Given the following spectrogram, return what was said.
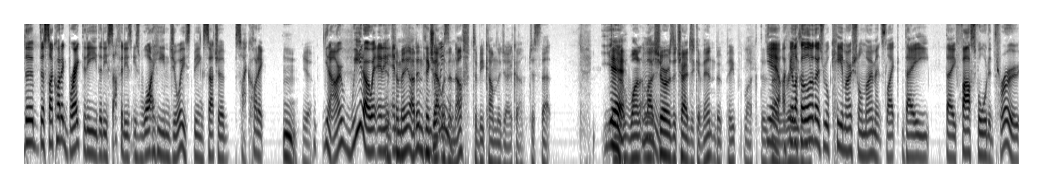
the the psychotic break that he that he suffered is is why he enjoys being such a psychotic, Yeah. you know, weirdo. And, and, And, for me, I didn't think that was enough to become the Joker. Just that. yeah. You know, one like Mm. sure it was a tragic event, but people like there's yeah, no I feel like a lot of those real key emotional moments, like they they fast forwarded through,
